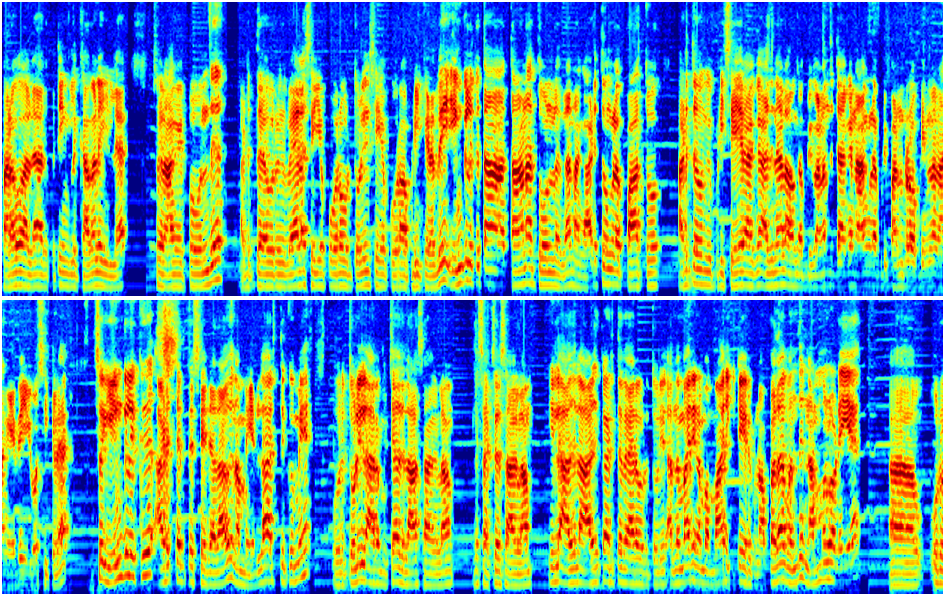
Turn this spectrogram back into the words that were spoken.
பரவாயில்ல. அதை பத்தி எங்களுக்கு கவலை இல்லை. ஸோ நாங்கள் இப்போ வந்து அடுத்த ஒரு வேலை செய்ய போகிறோம் ஒரு தொழில் செய்ய போகிறோம் அப்படிங்கிறது எங்களுக்கு தா தானா தோணுனதுதான். நாங்கள் அடுத்தவங்கள பார்த்தோம் அடுத்தவங்க இப்படி செய்கிறாங்க அதனால அவங்க அப்படி வளர்ந்துட்டாங்க நாங்களும் அப்படி பண்ணுறோம் அப்படின்லாம் நாங்கள் எதையும் யோசிக்கல. ஸோ எங்களுக்கு அடுத்தடுத்த ஸ்டேஜ் அதாவது நம்ம எல்லாத்துக்குமே ஒரு தொழில் ஆரம்பித்தா அது லாஸ் ஆகலாம் இல்லை சக்ஸஸ் ஆகலாம் இல்லை அதில் அதுக்கு அடுத்த வேற ஒரு தொழில் அந்த மாதிரி நம்ம மாறிக்கிட்டே இருக்கணும். அப்போ தான் வந்து நம்மளுடைய ஒரு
